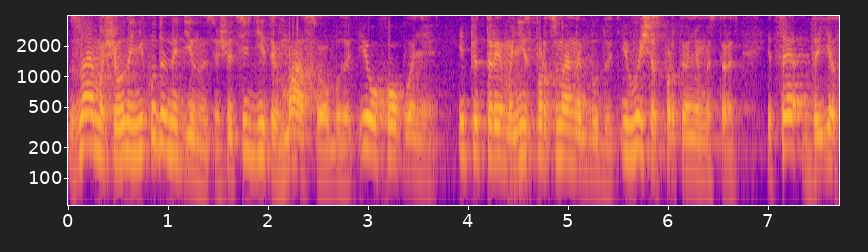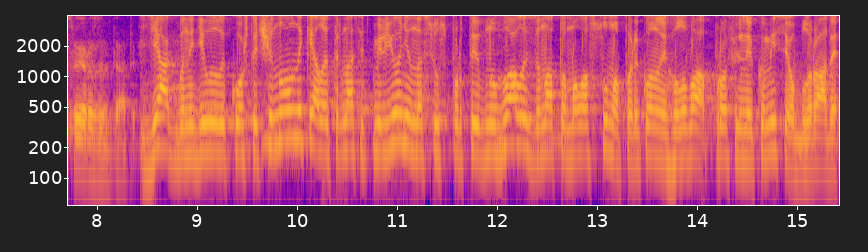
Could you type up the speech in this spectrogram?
Знаємо, що вони нікуди не дінуться, що ці діти масово будуть і охоплені, і підтримані, і спортсмени будуть, і вища спортивні майстерність. І це дає свої результати. Як би не ділили кошти чиновники, але 13 мільйонів на всю спортивну галузь занадто мала сума, переконаний голова профільної комісії облради.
